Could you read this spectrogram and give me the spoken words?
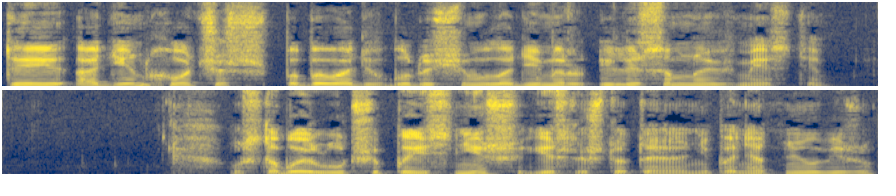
Ты один хочешь побывать в будущем, Владимир, или со мной вместе? У с тобой лучше пояснишь, если что-то непонятное увижу.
